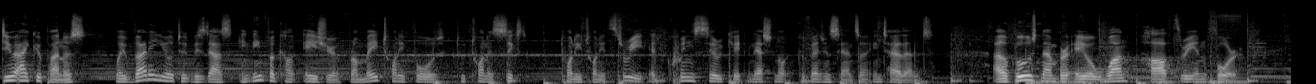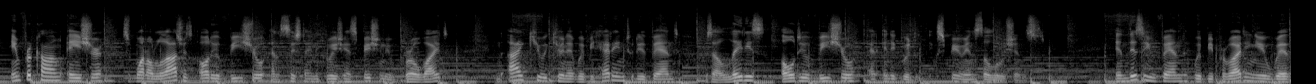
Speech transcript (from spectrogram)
Dear IQ partners, we're inviting you to visit us in InfoComm Asia from May 24th to 26th, 2023 at Queen Sirikit National Convention Center in Thailand. Our booth number A01, Half 3 and 4. InfoComm Asia is one of the largest audio-visual and system integration exhibitions worldwide, and IQ Q-NEX will be heading to the event with our latest audio-visual and integrated experience solutions. In this event, we'll be providing you with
